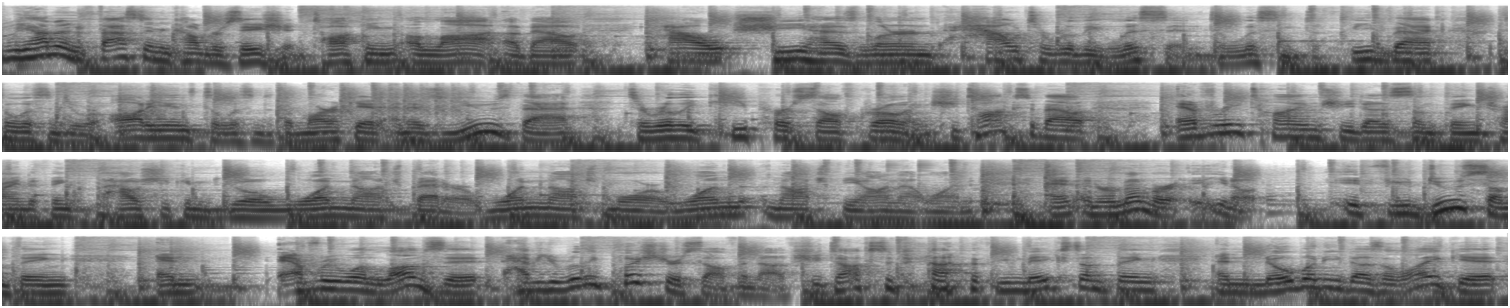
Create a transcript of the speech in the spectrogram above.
We had a fascinating conversation talking a lot about how she has learned how to really listen, to listen to feedback, to listen to her audience, to listen to the market, and has used that to really keep herself growing. She talks about every time she does something, trying to think how she can go one notch better, one notch more, one notch beyond that one. And, and remember, you know, if you do something and everyone loves it, have you really pushed yourself enough? She talks about if you make something and nobody doesn't like it,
